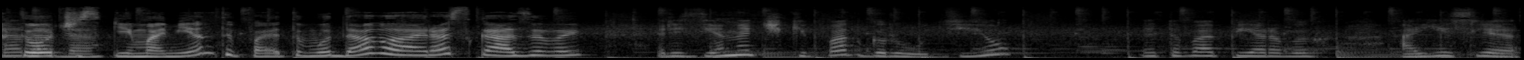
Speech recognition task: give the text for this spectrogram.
да, творческие да, да. моменты, поэтому давай, рассказывай. Резиночки под грудью, это во-первых. А если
